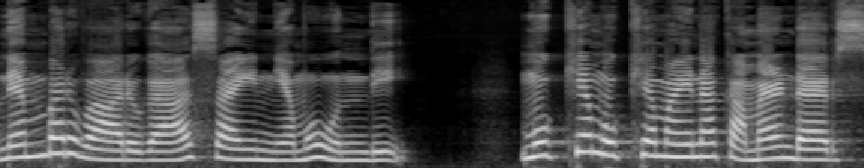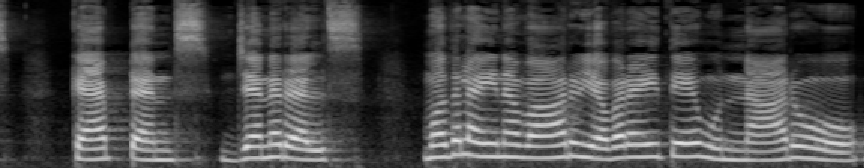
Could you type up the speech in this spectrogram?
నెంబర్ వారుగా సైన్యము ఉంది. ముఖ్య ముఖ్యమైన కమాండర్స్ క్యాప్టెన్స్ జనరల్స్ మొదలైన వారు ఎవరైతే ఉన్నారో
